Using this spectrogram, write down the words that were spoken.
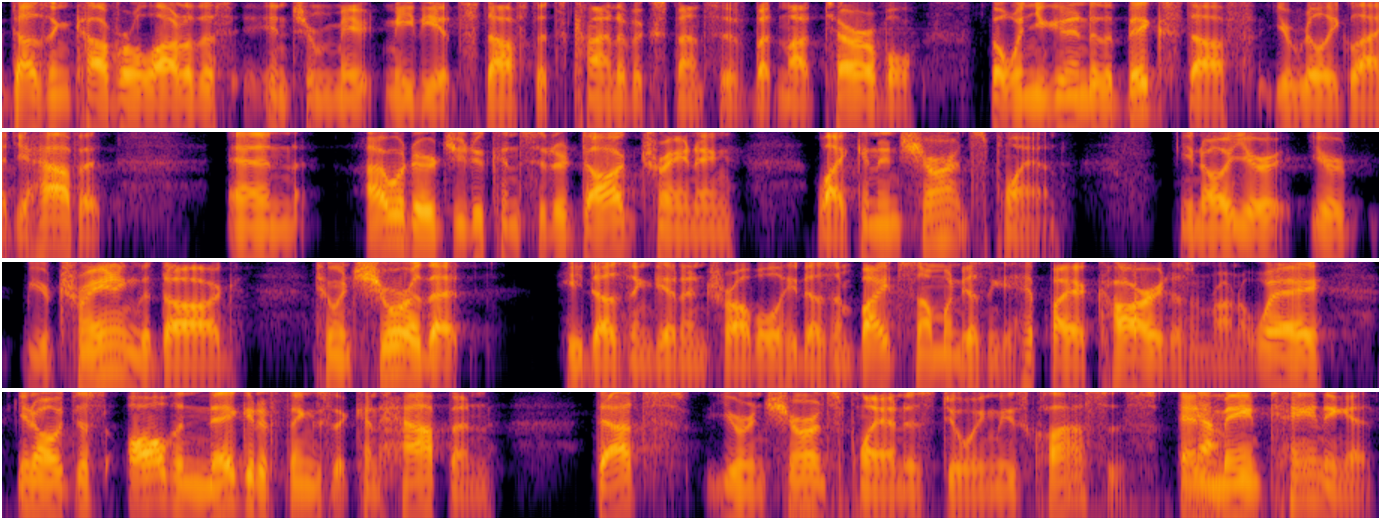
doesn't cover a lot of this intermediate stuff that's kind of expensive, but not terrible. But when you get into the big stuff, you're really glad you have it. And I would urge you to consider dog training like an insurance plan. You know, you're you're you're training the dog to ensure that he doesn't get in trouble, he doesn't bite someone, he doesn't get hit by a car, he doesn't run away. You know, just all the negative things that can happen That's your insurance plan is doing these classes and Yeah. maintaining it.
